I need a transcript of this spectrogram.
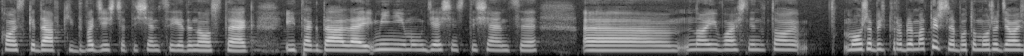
końskie dawki 20 tysięcy jednostek i tak dalej, minimum 10 tysięcy. No i właśnie no to może być problematyczne, bo to może działać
